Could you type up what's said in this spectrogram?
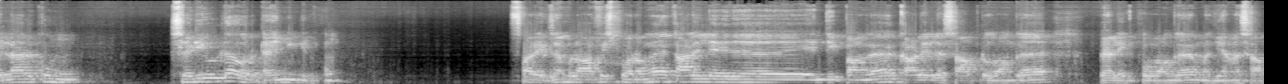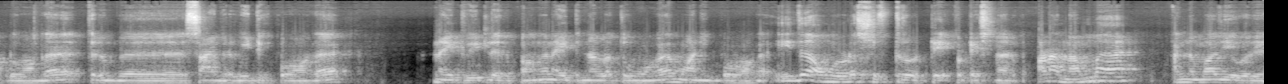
எல்லாருக்கும் ஷெடியூல்டாக ஒரு டைமிங் இருக்கும். ஃபார் எக்ஸாம்பிள் ஆஃபீஸ் போகிறவங்க காலையில் எந்திப்பாங்க காலையில் சாப்பிடுவாங்க வேலைக்கு போவாங்க மத்தியானம் சாப்பிடுவாங்க திரும்ப சாயந்தரம் வீட்டுக்கு போவாங்க. நைட் வீட்டில் இருப்பாங்க நைட்டு நல்லா தூங்குவாங்க மார்னிங் போவாங்க. இது அவங்களோட ஷிஃப்ட் ரொட்டே ரொட்டேஷனாக இருக்கும். ஆனால் நம்ம அந்த மாதிரி ஒரு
